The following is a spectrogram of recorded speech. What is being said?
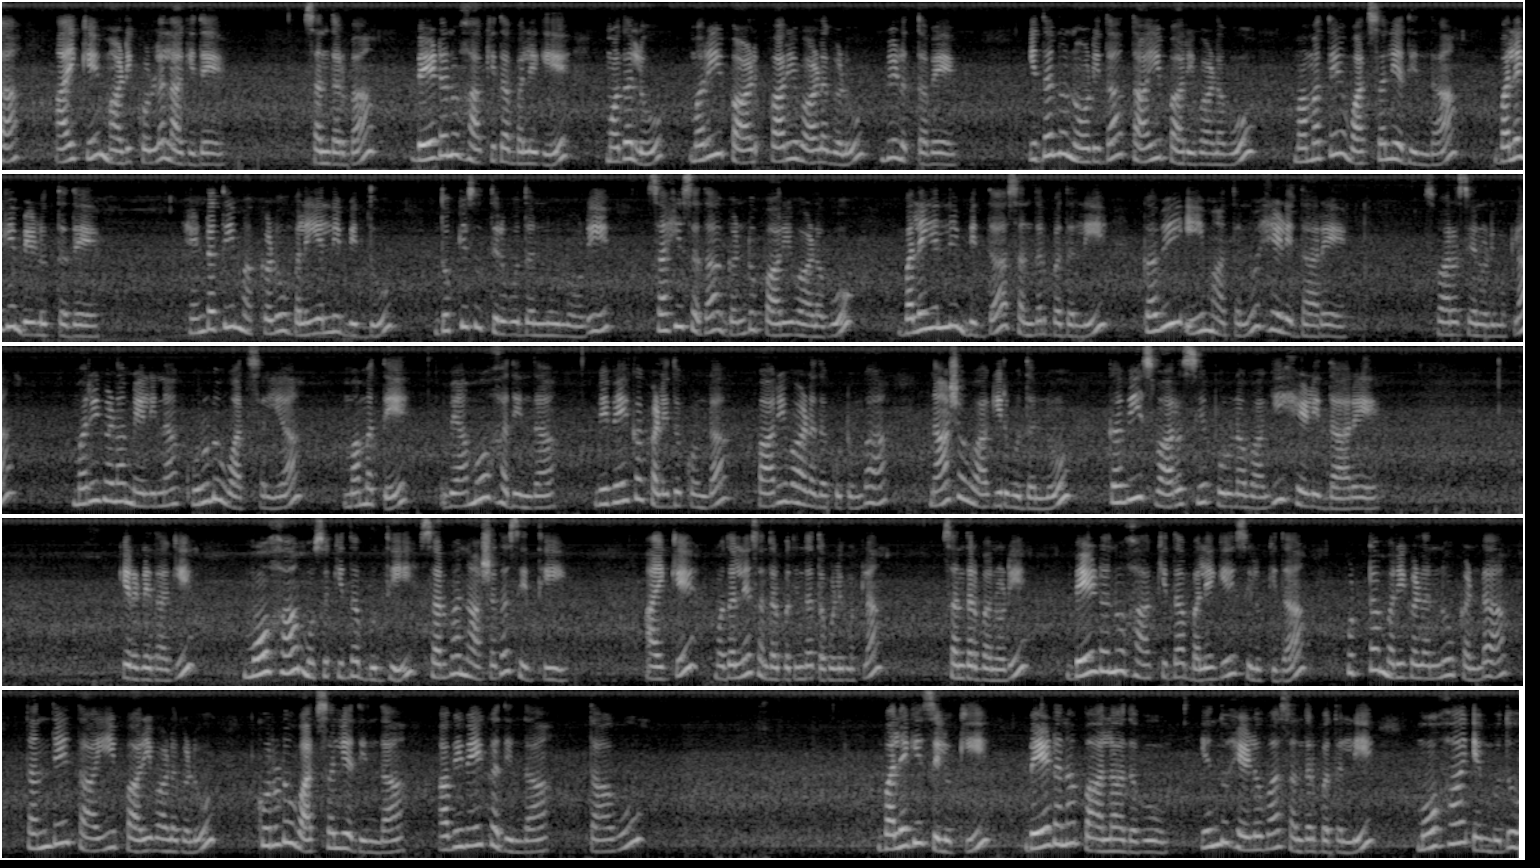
ಆಯ್ಕೆ ಮಾಡಿಕೊಳ್ಳಲಾಗಿದೆ. ಸಂದರ್ಭ, ಬೇಡನು ಹಾಕಿದ ಬಲೆಗೆ ಮೊದಲು ಮರಿ ಪಾರಿವಾಳಗಳು ಬೀಳುತ್ತವೆ. ಇದನ್ನು ನೋಡಿದ ತಾಯಿ ಪಾರಿವಾಳವು ಮಮತೆ ವಾತ್ಸಲ್ಯದಿಂದ ಬಲೆಗೆ ಬೀಳುತ್ತದೆ. ಹೆಂಡತಿ ಮಕ್ಕಳು ಬಲೆಯಲ್ಲಿ ಬಿದ್ದು ದುಃಖಿಸುತ್ತಿರುವುದನ್ನು ನೋಡಿ ಸಹಿಸದ ಗಂಡು ಪಾರಿವಾಳವು ಬಲೆಯಲ್ಲಿ ಬಿದ್ದ ಸಂದರ್ಭದಲ್ಲಿ ಕವಿ ಈ ಮಾತನ್ನು ಹೇಳಿದ್ದಾರೆ. ಸ್ವಾರಸ್ಯ ನೋಡಿ ಮಕ್ಕಳ, ಮರಿಗಳ ಮೇಲಿನ ಕುರುಡು ವಾತ್ಸಲ್ಯ, ಮಮತೆ, ವ್ಯಾಮೋಹದಿಂದ ವಿವೇಕ ಕಳೆದುಕೊಂಡ ಪಾರಿವಾಳದ ಕುಟುಂಬ ನಾಶವಾಗಿರುವುದನ್ನು ಕವಿ ಸ್ವಾರಸ್ಯಪೂರ್ಣವಾಗಿ ಹೇಳಿದ್ದಾರೆ. ಎರಡನೇದಾಗಿ, ಮೋಹ ಮುಸುಕಿದ ಬುದ್ಧಿ ಸರ್ವನಾಶದ ಸಿದ್ಧಿ. ಆಯ್ಕೆ ಮೊದಲನೇ ಸಂದರ್ಭದಿಂದ ತಗೊಳ್ಳಿ ಮಕ್ಕಳ. ಸಂದರ್ಭ ನೋಡಿ. ಬೇಡನು ಹಾಕಿದ ಬಲೆಗೆ ಸಿಲುಕಿದ, ಪುಟ್ಟ ಮರಿಗಳನ್ನು ಕಂಡ ತಂದೆ ತಾಯಿ ಪಾರಿವಾಳಗಳು ಕುರುಡು ವಾತ್ಸಲ್ಯದಿಂದ, ಅವಿವೇಕದಿಂದ ತಾವು ಬಲೆಗೆ ಸಿಲುಕಿ, ಬೇಡನ ಪಾಲಾದವು ಎಂದು ಹೇಳುವ ಸಂದರ್ಭದಲ್ಲಿ ಮೋಹ ಎಂಬುದು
